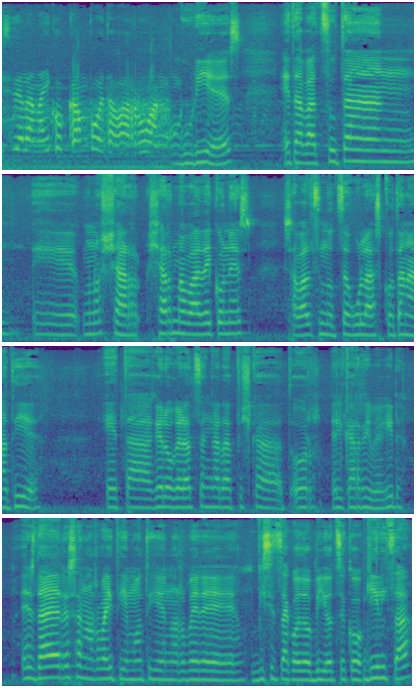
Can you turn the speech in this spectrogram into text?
bizi dela nahiko kanpo eta barruan. Guri ez, eta batzutan, e, bueno, xar, xarma badekonez, zabaltzen dut zegula askotan atie, eta gero geratzen gara pixkat hor elkarri begire. Ez da errezan norbaiti emotien norbere bizitzako edo bihotzeko giltza,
